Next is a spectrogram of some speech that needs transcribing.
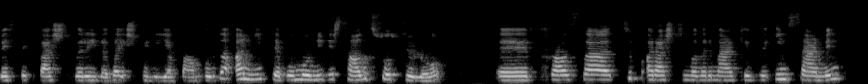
meslektaşlarıyla da işbirliği yapan burada. Annie Tebomoni bir sağlık sosyoloğu. E, Fransa Tıp Araştırmaları Merkezi İNSERM'in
